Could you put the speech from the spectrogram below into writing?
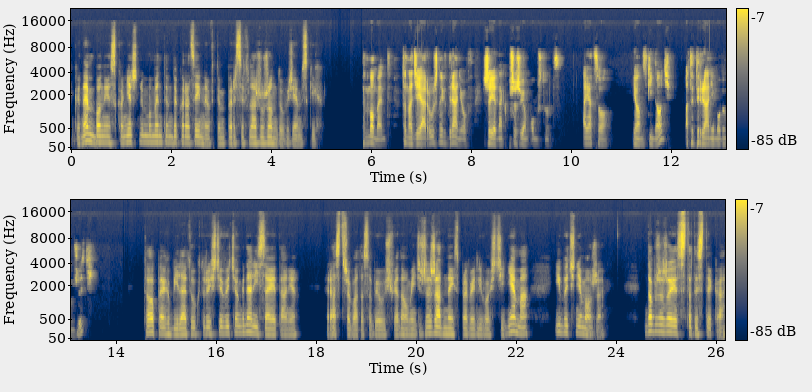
Gnębon jest koniecznym momentem dekoracyjnym w tym persyflażu rządów ziemskich. Ten moment to nadzieja różnych draniów, że jednak przeżyją umszturc. A ja co? Ja mam zginąć? A te dranie mogą żyć? To pech biletu, któryście wyciągnęli, Sajetanie. Raz trzeba to sobie uświadomić, że żadnej sprawiedliwości nie ma i być nie może. Dobrze, że jest statystyka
